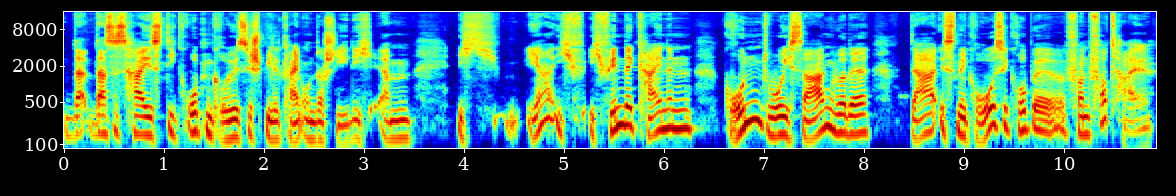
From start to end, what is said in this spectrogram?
da, dass es heißt, die Gruppengröße spielt keinen Unterschied. Ich, ähm, ich, ja, ich, ich finde keinen Grund, wo ich sagen würde, da ist eine große Gruppe von Vorteil.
